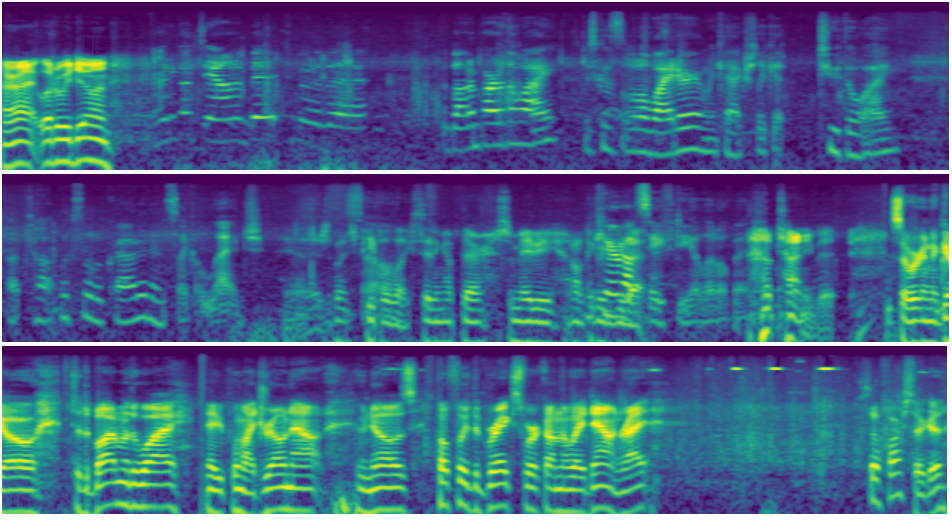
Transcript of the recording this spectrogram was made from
All right, what are we doing? We're gonna go down a bit to go to the, the bottom part of the Y, just because it's a little wider and we can actually get to the Y. Up top looks a little crowded and it's like a ledge. Yeah, there's a bunch of people like sitting up there, so maybe I don't We think we care about that. safety a little bit. a tiny bit. So we're gonna go to the bottom of the Y, maybe pull my drone out, who knows. Hopefully the brakes work on the way down, right? So far so good.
